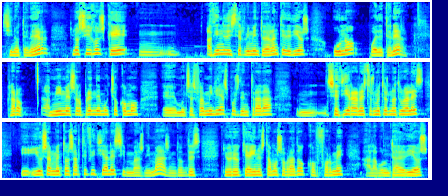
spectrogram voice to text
sino tener los hijos que, mm, haciendo discernimiento delante de Dios, uno puede tener. Claro, a mí me sorprende mucho cómo eh, muchas familias, pues de entrada, mm, se cierran a estos métodos naturales y, usan métodos artificiales sin más ni más. Entonces, yo creo que ahí no estamos sobrado conforme a la voluntad de Dios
